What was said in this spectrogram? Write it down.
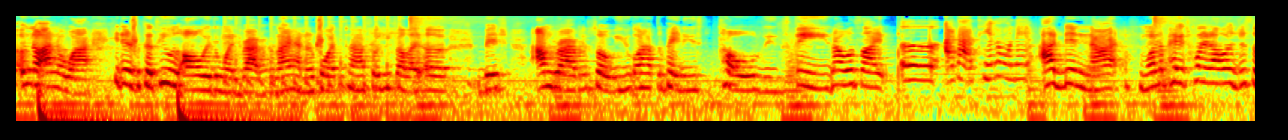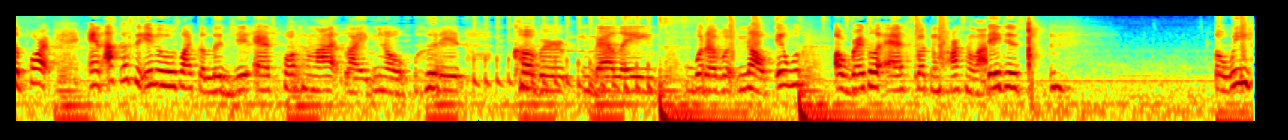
oh, no, I know why. He did it because he was always the one driving because I ain't had no car at the time, so he felt like, "Uh, bitch, I'm driving, so you gonna have to pay these tolls, these fees." And I was like, Uh, I got 10 on it. I did not want to pay twenty dollars just to park, and I could see if it was like a legit ass parking lot, like you know, hooded, covered, valet, whatever. No, it was a regular ass fucking parking lot. They just. So we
